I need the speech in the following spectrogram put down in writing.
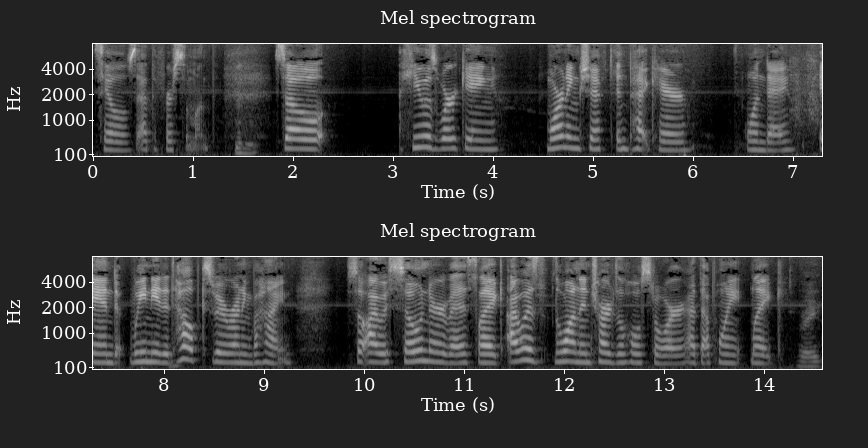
sales at the first of the month. Mm-hmm. So he was working morning shift in pet care one day and we needed help because we were running behind. So I was so nervous. Like I was the one in charge of the whole store at that point, like Right.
